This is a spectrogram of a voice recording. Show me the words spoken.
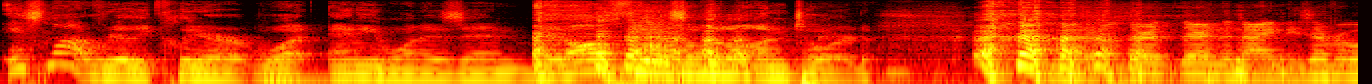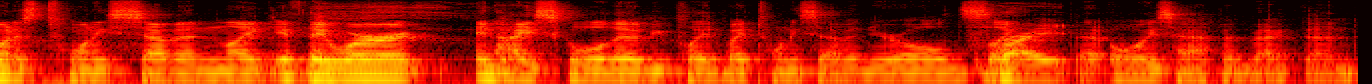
It's not really clear what anyone is in, but it all feels a little untoward. I don't know. They're they're in the '90s. Everyone is 27. Like if they were in high school, they would be played by 27 year olds. Like Right. that always happened back then.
